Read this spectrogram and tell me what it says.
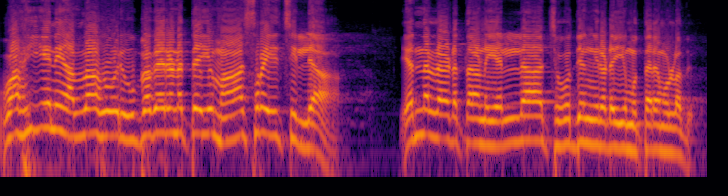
വഹിയിനെ അള്ളാഹു ഒരു ഉപകരണത്തെയും ആശ്രയിച്ചില്ല എന്നുള്ളിടത്താണ് എല്ലാ ചോദ്യങ്ങളുടെയും ഉത്തരമുള്ളത്.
